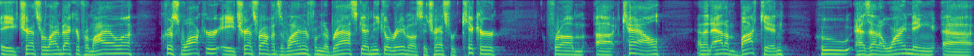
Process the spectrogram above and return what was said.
a transfer linebacker from Iowa. Chris Walker, a transfer offensive lineman from Nebraska. Nico Ramos, a transfer kicker from uh, Cal. And then Adam Botkin, who has had a winding uh,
